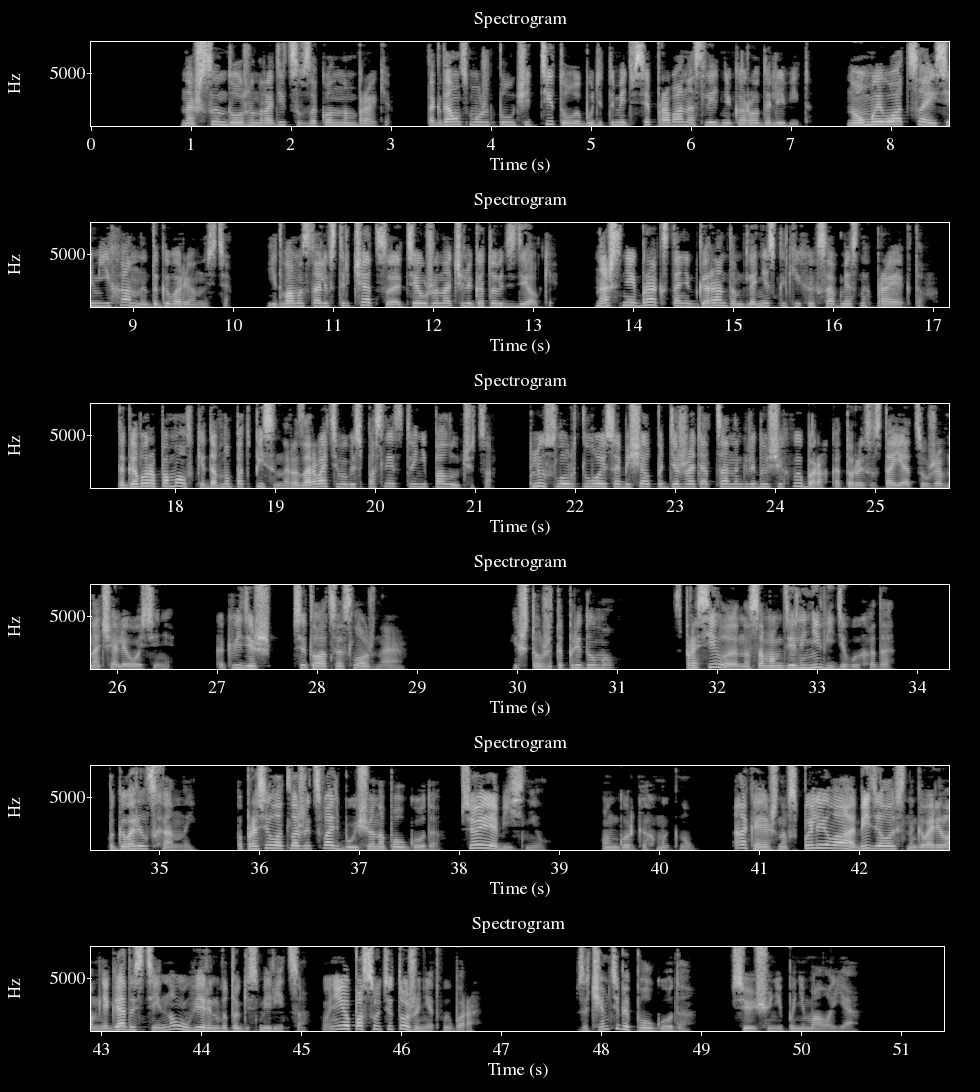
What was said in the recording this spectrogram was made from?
«Наш сын должен родиться в законном браке. Тогда он сможет получить титул и будет иметь все права наследника рода Левит. Но у моего отца и семьи Ханны договоренности. Едва мы стали встречаться, те уже начали готовить сделки. Наш с ней брак станет гарантом для нескольких их совместных проектов. Договор о помолвке давно подписан, разорвать его без последствий не получится. Плюс лорд Лойс обещал поддержать отца на грядущих выборах, которые состоятся уже в начале осени. Как видишь, ситуация сложная. «И что же ты придумал?» Спросила, на самом деле не видя выхода. Поговорил с Ханной. Попросил отложить свадьбу еще на полгода. Все и объяснил. Он горько хмыкнул. Она, конечно, вспылила, обиделась, наговорила мне гадостей, но уверен в итоге смириться. У нее, по сути, тоже нет выбора. «Зачем тебе полгода?» — все еще не понимала я.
